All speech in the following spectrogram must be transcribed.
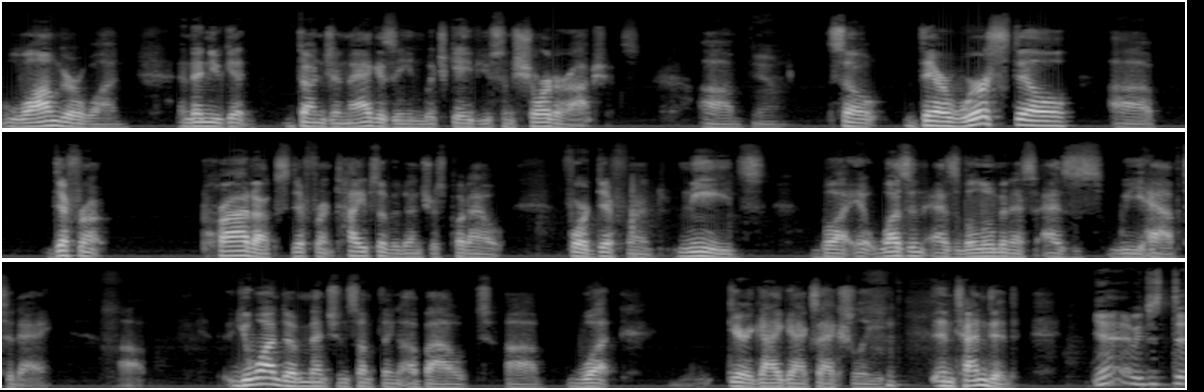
longer one and then you get Dungeon Magazine which gave you some shorter options. Um, Yeah. so there were still uh, different products, different types of adventures put out for different needs, but it wasn't as voluminous as we have today. Uh, you wanted to mention something about uh, what Gary Gygax actually intended. Yeah, I mean, just uh,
